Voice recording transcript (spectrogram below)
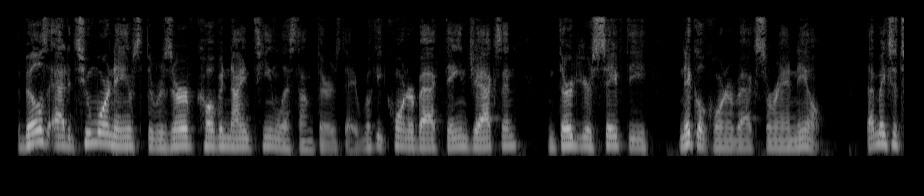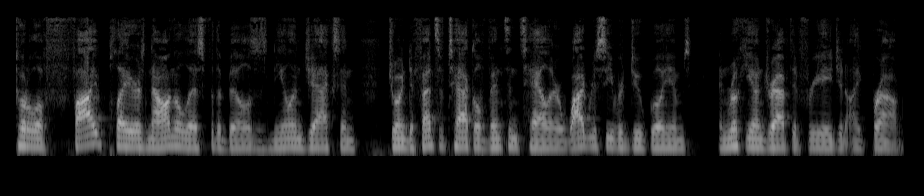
The Bills added two more names to the reserve COVID 19 list on Thursday rookie cornerback Dane Jackson and third year safety nickel cornerback Siran Neal. That makes a total of five players now on the list for the Bills as Neal and Jackson join defensive tackle Vincent Taylor, wide receiver Duke Williams, and rookie undrafted free agent Ike Brown.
